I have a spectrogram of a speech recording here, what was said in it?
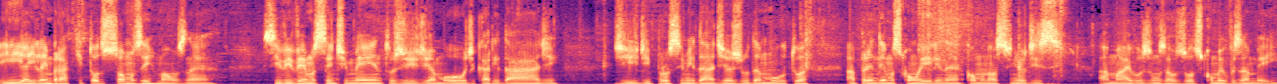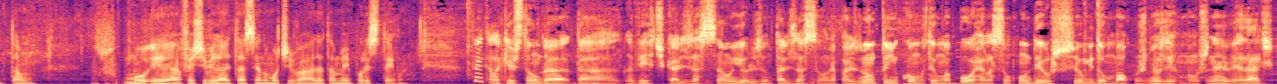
E aí lembrar que todos somos irmãos, né? Se vivemos sentimentos de, de amor, de caridade, de, de proximidade e ajuda mútua, aprendemos com ele, né? Como nosso Senhor disse, amai-vos uns aos outros como eu vos amei. Então, é, a festividade está sendo motivada também por esse tema. Tem aquela questão da, da, da, verticalização e horizontalização, né, Padre? Não tenho como ter uma boa relação com Deus se eu me dou mal com os meus irmãos, não é verdade?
